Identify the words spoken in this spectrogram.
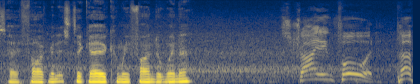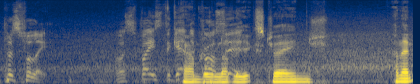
So five minutes to go. Can we find a winner? Striding forward, purposefully. Well, space to get Campbell, lovely in. exchange, and then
